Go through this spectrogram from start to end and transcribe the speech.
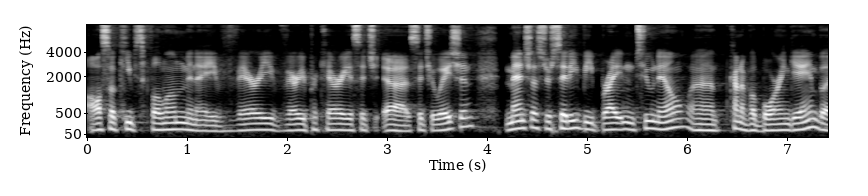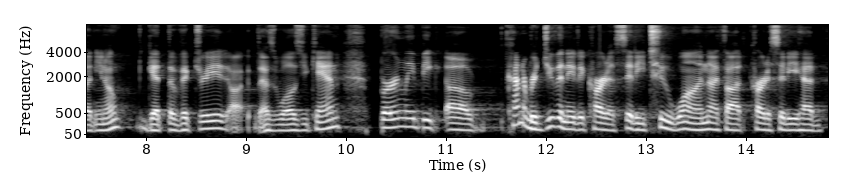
also keeps Fulham in a very, very precarious situ- uh, situation. Manchester City beat Brighton 2 0, uh, kind of a boring game, but you know, get the victory uh, as well as you can. Burnley beat. Uh, kind of rejuvenated Cardiff City 2 1. I thought Cardiff City had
